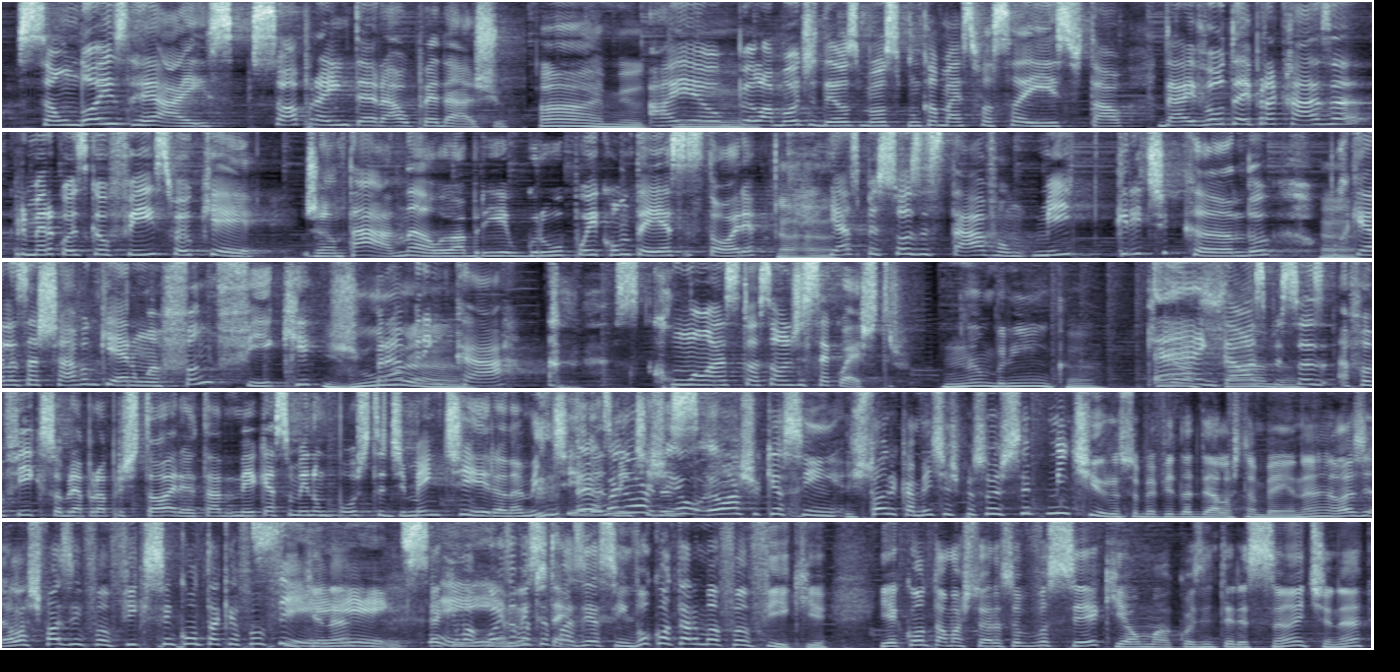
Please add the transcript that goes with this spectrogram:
são dois reais só pra inteirar o pedágio. Ai, meu Deus. Aí eu, pelo amor de Deus, meus, nunca mais faça isso tal. Daí voltei pra casa. Primeira coisa que eu fiz foi o quê? jantar? Não, eu abri o grupo e contei essa história. Uhum. E as pessoas estavam me criticando uhum. porque elas achavam que era uma fanfic Jura? pra brincar com a situação de sequestro. Não brinca. Que é, então as pessoas. A fanfic sobre a própria história tá meio que assumindo um posto de mentira, né? Mentiras, é, mentiras. Eu acho, eu, eu acho, que, assim, historicamente as pessoas sempre mentiram sobre a vida delas também, né? Elas, elas fazem fanfic sem contar que é fanfic, sim, né? Sim, é que uma coisa é, você tempo. fazer assim, vou contar uma fanfic e é contar uma história sobre você, que é uma coisa interessante, né?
